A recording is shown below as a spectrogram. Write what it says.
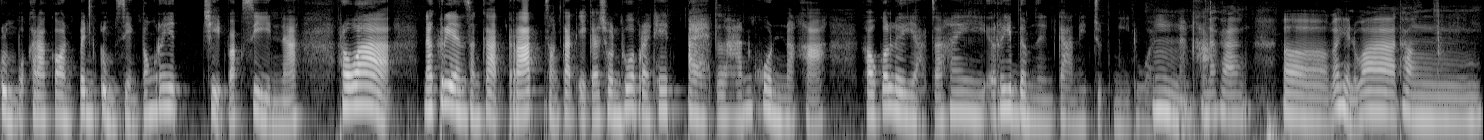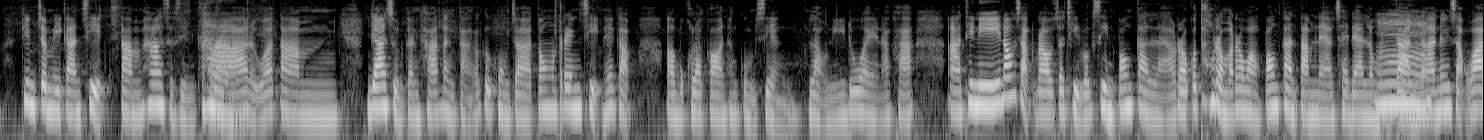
กลุ่มบุคลากร เป็นกลุ่มเสี่ยงต้องรีบฉีดวัคซีนนะ เพราะว่านักเรียนสังกัดรัฐ สังกัดเอกชนทั่วประเทศ 8 ล้านคนนะคะ เขาก็เลยอยากจะให้รีบดำเนินการในจุดนี้ด้วยอืมนะคะนะคะเอ่อก็เห็นว่าทางทีมจะมีการฉีดตามห้างสรรพสินค้าค่ะหรือว่าตามย่านศูนย์การค้าต่างๆ ก็คือคงจะต้องเร่งฉีดให้กับเอ่อบุคลากรทางกลุ่มเสี่ยงเหล่านี้ด้วยนะคะอ่าทีนี้นอกจากเราจะฉีดวัคซีนป้องกันแล้ว เราก็ต้องระมัดระวังป้องกันตามแนวชายแดนเราเหมือนกันนะคะเนื่องจากว่า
